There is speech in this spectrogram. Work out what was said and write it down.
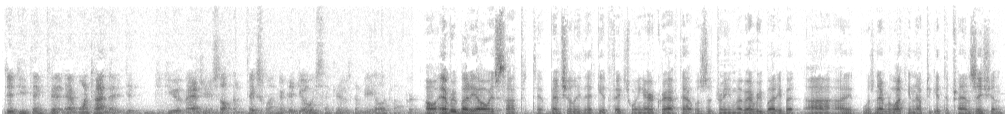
Did you think that at one time that did, did you imagine yourself in fixed wing, or did you always think it was going to be a helicopter? Oh, everybody always thought that eventually they'd get fixed wing aircraft. That was the dream of everybody. But uh, I was never lucky enough to get the transition.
